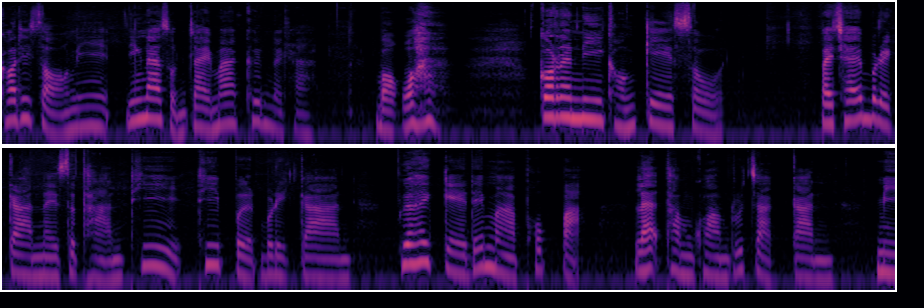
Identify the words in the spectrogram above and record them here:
ข้อที่สองนี่ยิ่งน่าสนใจมากขึ้นเลยค่ะบอกว่า กรณีของเกย์โสดไปใช้บริการในสถานที่ที่เปิดบริการ เพื่อให้เกย์ได้มาพบปะ และทำความรู้จักกัน มี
